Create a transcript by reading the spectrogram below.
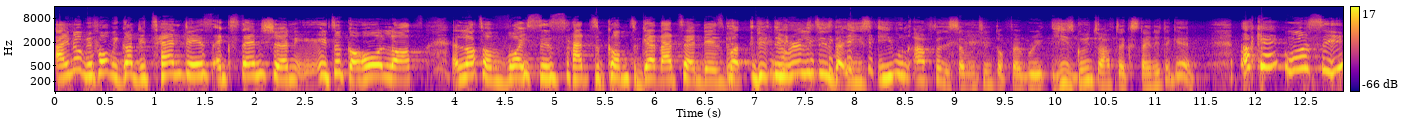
I know before we got the 10 days extension, it took a whole lot. A lot of voices had to come together 10 days. But the, the reality is that he's, even after the 17th of February, he's going to have to extend it again. Okay, we'll see.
